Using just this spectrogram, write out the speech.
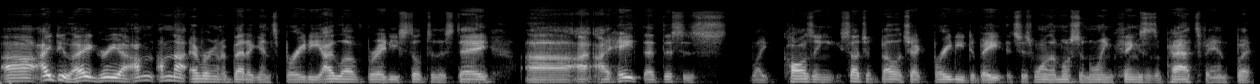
Uh, I do. I agree. I'm. I'm not ever going to bet against Brady. I love Brady still to this day. Uh, I, I hate that this is like causing such a Belichick Brady debate. It's just one of the most annoying things as a Pats fan. But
